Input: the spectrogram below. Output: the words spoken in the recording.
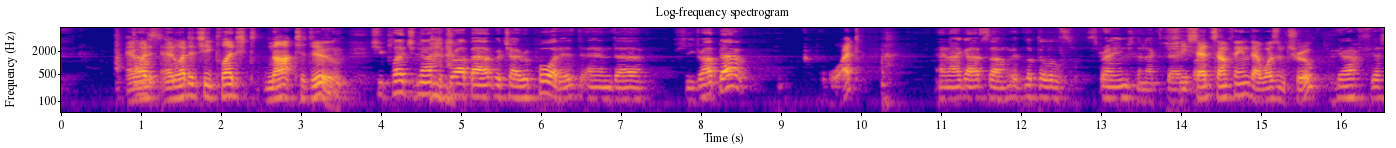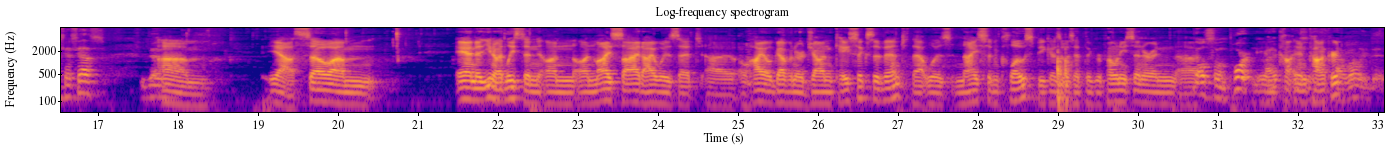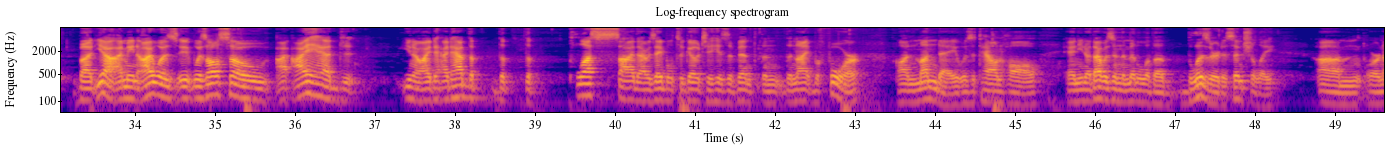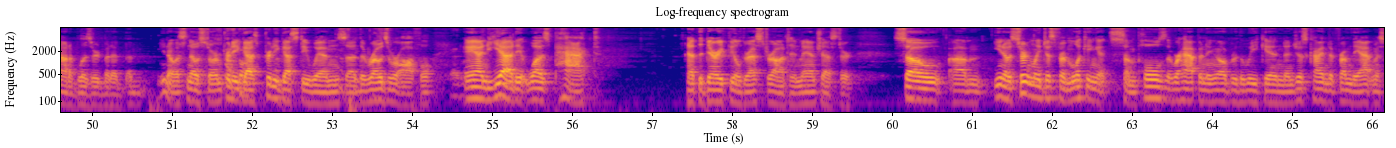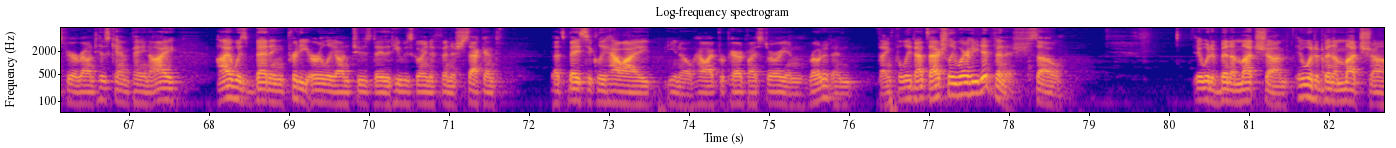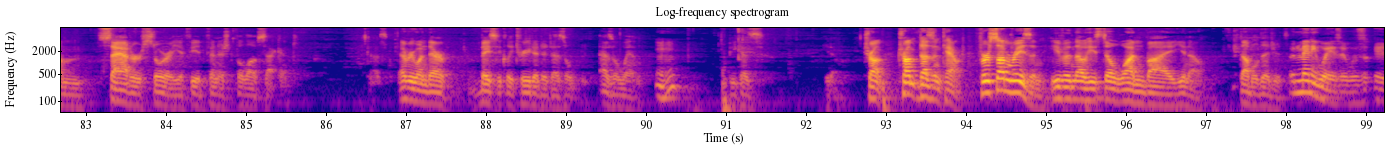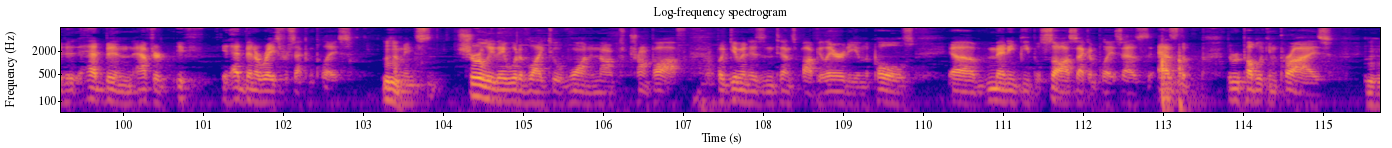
And what and what did she pledge not to do? She pledged not to drop out, which I reported, and uh, she dropped out, What? and I got so it looked a little strange the next day. She but- said something that wasn't true. "Yes, yes, yes, yes." She did. Um, yeah. So, um, and uh, you know, at least in, on on my side, I was at uh, Ohio Governor John Kasich's event. That was nice and close because it was at the Grappone Center in. Uh, also important, right? Con- in Concord? Well he did. but yeah, I mean, I was. It was also. I, I had, you know, I'd, I'd had the, the the plus side. That I was able to go to his event the the night before on Monday. It was a town hall, and you know that was in the middle of a blizzard essentially. Um, or not a blizzard, but a, a you know a snowstorm. Pretty gust, pretty gusty winds. Uh, the roads were awful, and yet it was packed at the Derryfield restaurant in Manchester. So, um, you know, certainly just from looking at some polls that were happening over the weekend and just kind of from the atmosphere around his campaign, I, I was betting pretty early on Tuesday that he was going to finish second. That's basically how I, you know, how I prepared my story and wrote it, and thankfully, that's actually where he did finish. So, it would have been a much, um, it would have been a much um, sadder story if he had finished below second because everyone there basically treated it as a as a win mm-hmm. because you know Trump Trump doesn't count for some reason, even though he still won by you know double digits. In many ways, it was it had been after if it had been a race for second place. I mean, surely they would have liked to have won and knocked Trump off, but given his intense popularity in the polls, uh, many people saw second place as as the the Republican prize.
